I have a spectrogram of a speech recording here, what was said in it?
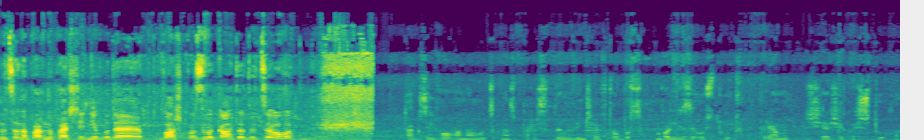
Ну це напевно перші дні буде важко звикати до цього. Так, зі Львова на Луцьк нас пересадили в інший автобус. Валізи ось тут, прямо ще ж якась штука.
